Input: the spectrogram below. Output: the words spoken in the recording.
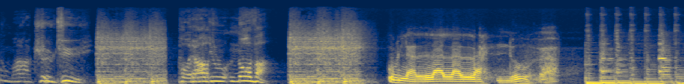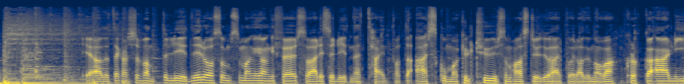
Skumma kultur. På Radio Nova. O-la-la-la-la Nova. Ja, dette er kanskje vante lyder, og som så mange ganger før, så er disse lydene et tegn på at det er Skumma kultur som har studio her på Radio Nova. Klokka er ni,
